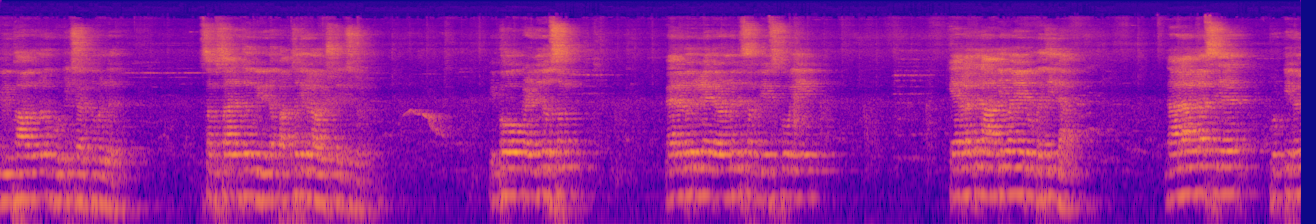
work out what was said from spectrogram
വിഭാഗങ്ങൾ കൂട്ടിച്ചേർത്തുകൊണ്ട് സംസ്ഥാനത്ത് വിവിധ പദ്ധതികൾ ആവിഷ്കരിച്ചിട്ടുണ്ട്. ഇപ്പോൾ കഴിഞ്ഞ ദിവസം ബാംഗ്ലൂരിലെ ഗവൺമെന്റ് സർവീസ് സ്കൂളിൽ കേരളത്തിൽ ആദ്യമായ ഒരു ഉപജില്ല. നാലാം ക്ലാസ്സിലെ കുട്ടികൾ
